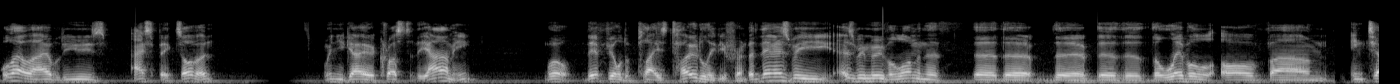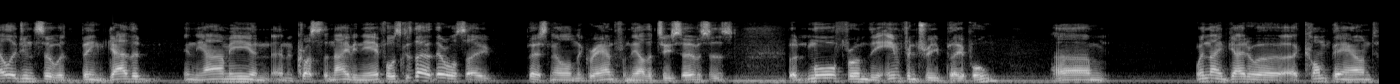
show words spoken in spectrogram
Although they were able to use aspects of it, when you go across to the Army, well, their field of play is totally different. But then as we as we move along in the the the the the, the, the level of um, intelligence that was being gathered in the Army and, and across the Navy and the Air Force, because they're, they're also personnel on the ground from the other two services, but more from the infantry people. Um, when they'd go to a, a compound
